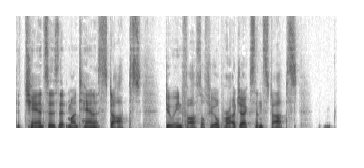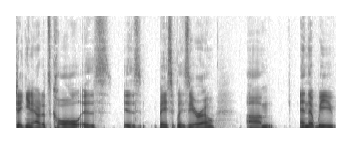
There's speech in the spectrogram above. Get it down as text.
the chances that Montana stops doing fossil fuel projects and stops digging out its coal is is basically zero, um, and that we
